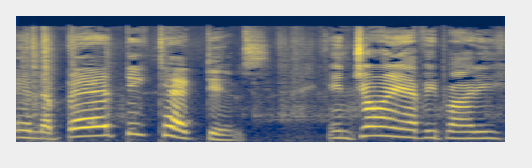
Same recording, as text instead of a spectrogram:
and The Bear Detectives. Enjoy, everybody.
